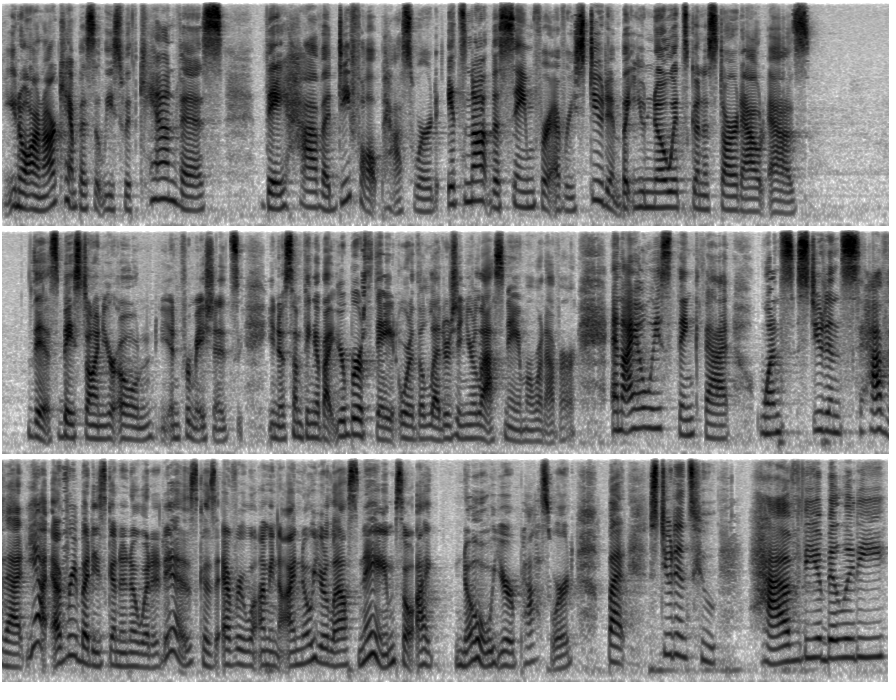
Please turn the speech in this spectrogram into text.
you know, on our campus, at least with Canvas, they have a default password. It's not the same for every student, but you know it's going to start out as this based on your own information. It's, you know, something about your birth date or the letters in your last name or whatever. And I always think that once students have that, yeah, everybody's going to know what it is because everyone, I mean, I know your last name, so I know your password. But students who have the ability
